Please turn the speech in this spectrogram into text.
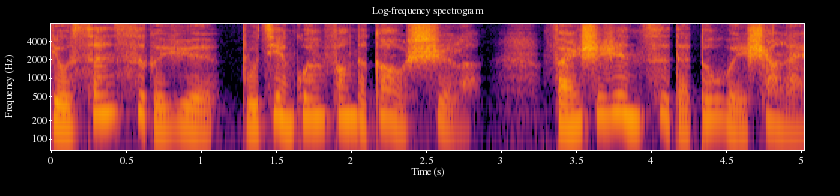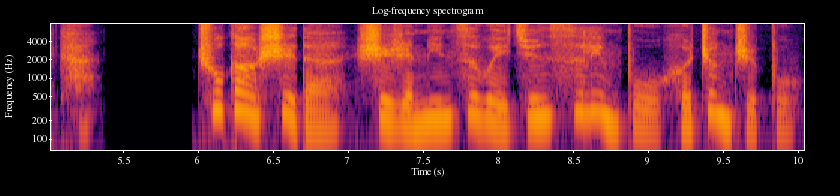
有三四个月不见官方的告示了，凡是认字的都围上来看。出告示的是人民自卫军司令部和政治部，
